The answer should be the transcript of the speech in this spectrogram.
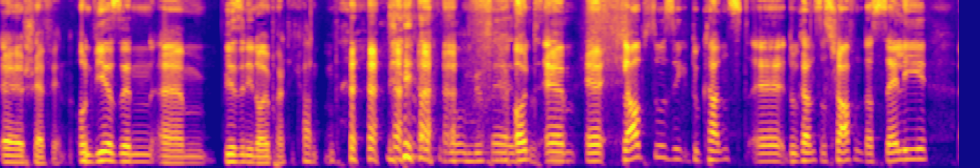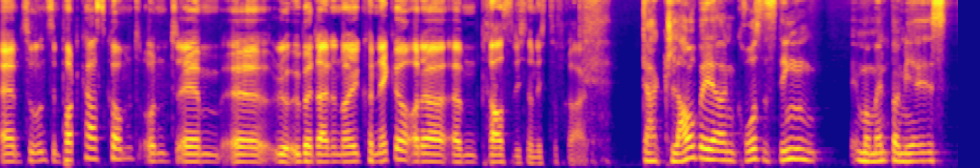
äh, Chefin. Und wir sind, ähm, wir sind die neuen Praktikanten. So ungefähr ist Und es, ja. ähm, äh, glaubst du, sie, du kannst, äh, du kannst es schaffen, dass Sally ähm, zu uns im Podcast kommt und ähm, äh, über deine neue Connecke oder ähm, traust du dich noch nicht zu fragen? da glaube ja ein großes Ding im Moment bei mir ist,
